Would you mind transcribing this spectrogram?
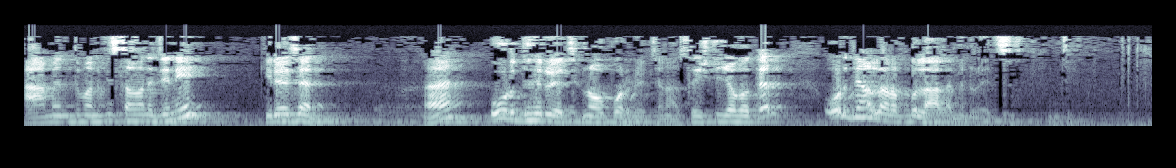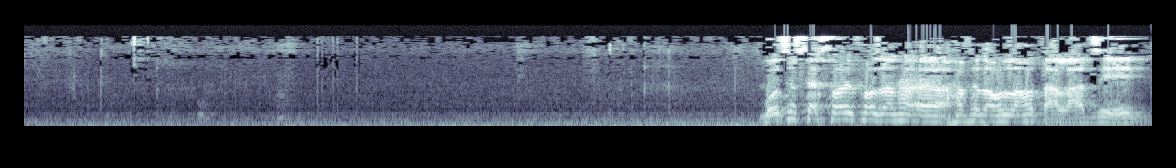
আমেন তো মানফিস মানে যিনি কি রয়েছেন? হ্যাঁ? ঊর্ধ্বে রয়েছেন ওপরে রয়েছেন। আর সৃষ্টি জগতের ঊর্ধ্বে আল্লাহ রব্বুল্লাহ আলমিন রয়েছেন। বলছেন হাফেজাহ তালা যে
